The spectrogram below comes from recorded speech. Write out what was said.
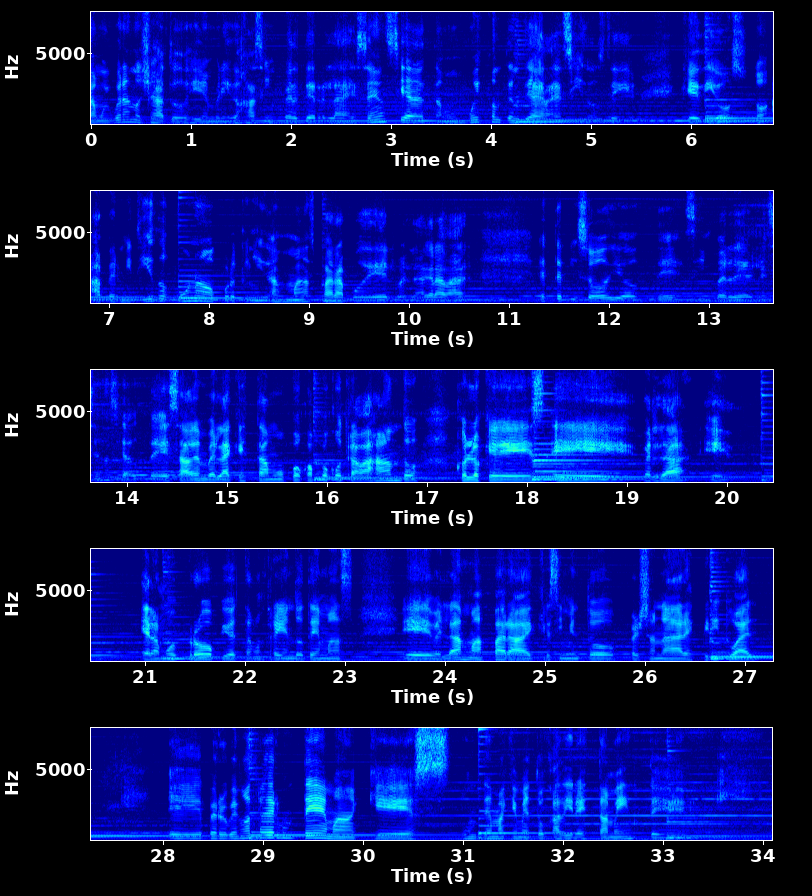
Hola, muy buenas noches a todos y bienvenidos a Sin Perder la Esencia. Estamos muy contentos y agradecidos de que Dios nos ha permitido una oportunidad más para poder grabar este episodio de Sin Perder la Esencia. Ustedes saben, ¿verdad? Que estamos poco a poco trabajando con lo que es, eh, ¿verdad? Eh, el amor propio. Estamos trayendo temas, eh, ¿verdad? Más para el crecimiento personal, espiritual eh, pero vengo a traer un tema que es un tema que me toca directamente,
